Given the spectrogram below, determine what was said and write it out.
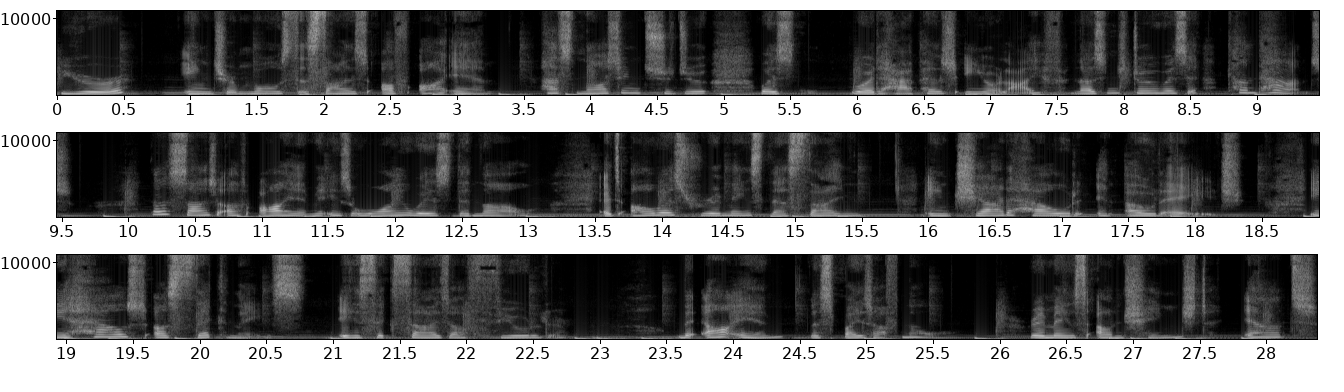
Your innermost sense of I am has nothing to do with what happens in your life, nothing to do with content. The sign of am is one with the now. It always remains the same in childhood and old age, in health or sickness, in success or failure. The am, the space of now, remains unchanged at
